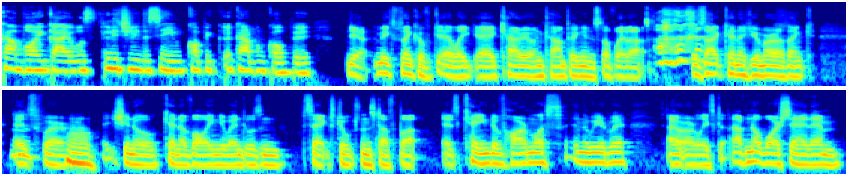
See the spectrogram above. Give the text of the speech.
cowboy guy was literally the same copy, a carbon copy. Yeah, it makes me think of uh, like uh, carry on camping and stuff like that. Is that kind of humor? I think it's where it's you know kind of all innuendos and sex jokes and stuff, but it's kind of harmless in the weird way. Or at least I've not watched any of them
